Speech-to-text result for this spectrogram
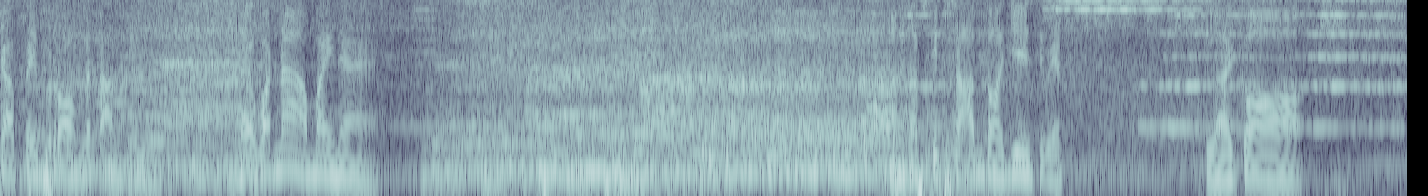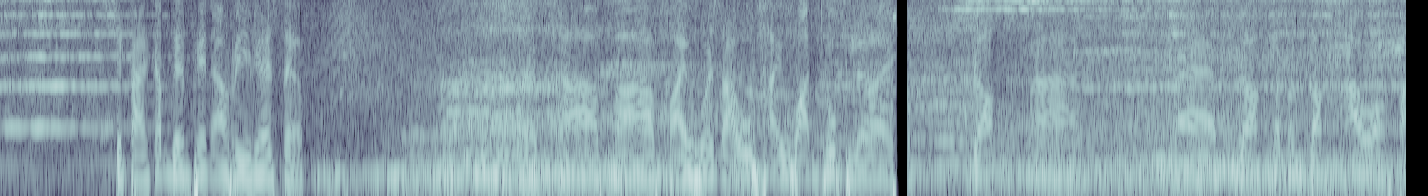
จะเป็นรองก็ตามทีแต่วันหน้าไม่แน่เอาละครับ 13 ต่อ 21 แล้วก็ 18 ครับเดือนเพนอารีเหลือเสิร์ฟเสิร์ฟข้ามมาไปหัวเสาอุทัยวันทุบเลย บล็อกมาแต่บล็อกแล้วมันบล็อกเอาออกไป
